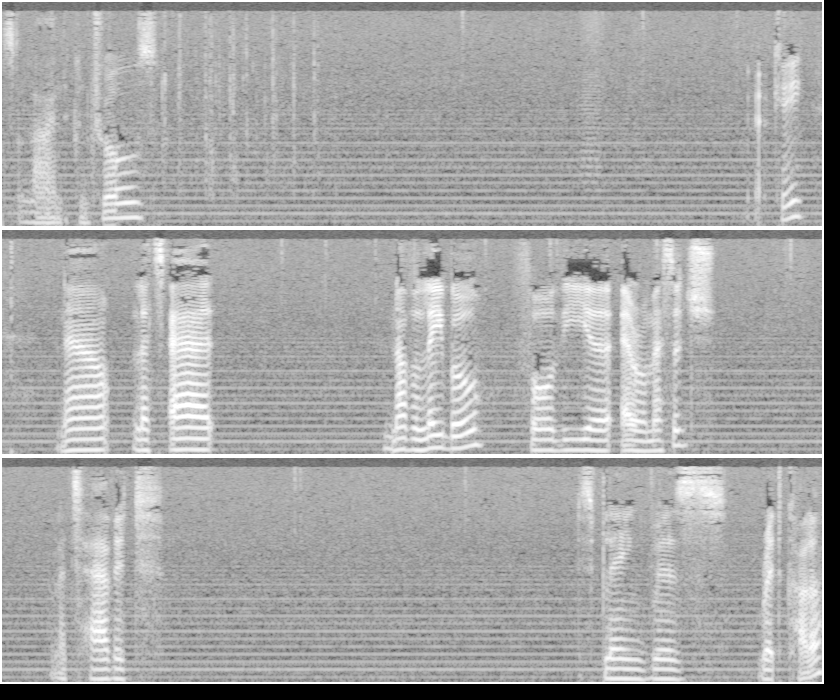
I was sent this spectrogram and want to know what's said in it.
Let's align the controls. Okay. Now let's add another label for the uh, error message. Let's have it displaying with red color.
